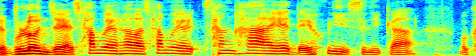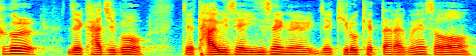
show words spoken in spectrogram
예. 물론 이제 사무엘 하와 사무엘 상하의 내용이 있으니까 뭐 그걸 이제 가지고 이제 다윗의 인생을 이제 기록했다라고 해서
